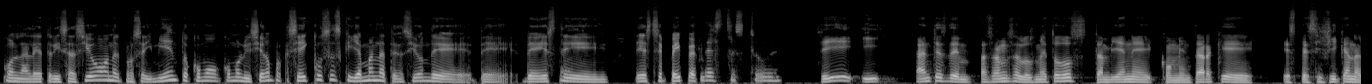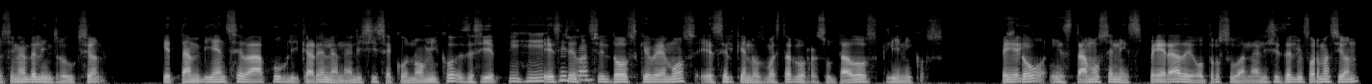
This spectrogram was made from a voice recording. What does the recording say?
con la letrización, el procedimiento, cómo, cómo lo hicieron, porque sí hay cosas que llaman la atención de, de, de este, de este paper. De este estudio. Sí, y antes de pasarnos a los métodos, también eh, comentar que especifican al final de la introducción que también se va a publicar el análisis económico, es decir, Ujú, este Ujú. Basil 2 que vemos es el que nos muestra los resultados clínicos, pero estamos en espera de otro subanálisis de la información,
